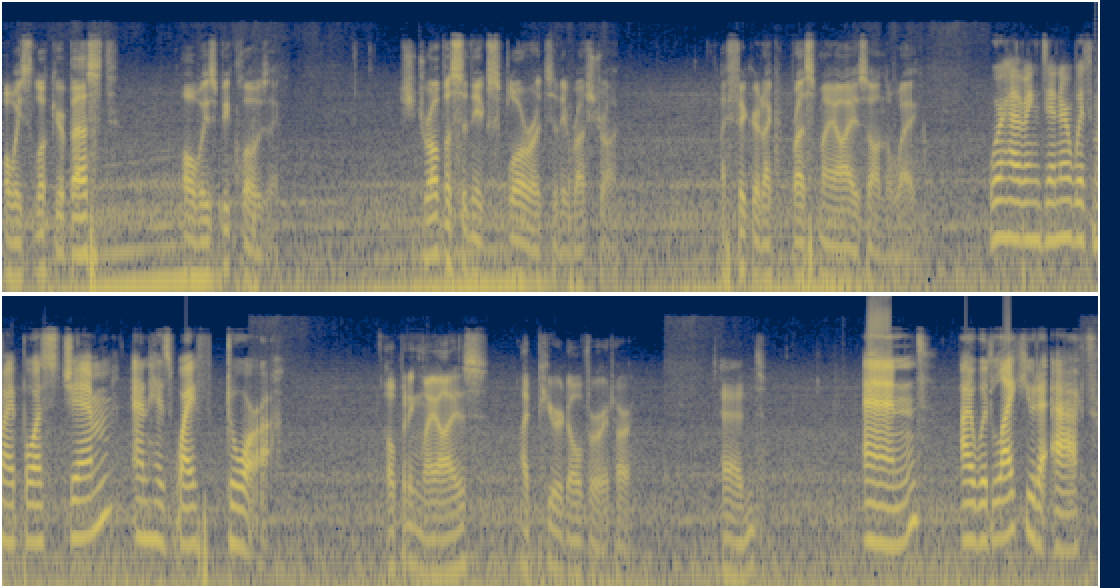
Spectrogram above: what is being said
Always look your best, always be closing. She drove us in the Explorer to the restaurant. I figured I could rest my eyes on the way. We're having dinner with my boss Jim and his wife Dora. Opening my eyes, I peered over at her. And? And I would like you to act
